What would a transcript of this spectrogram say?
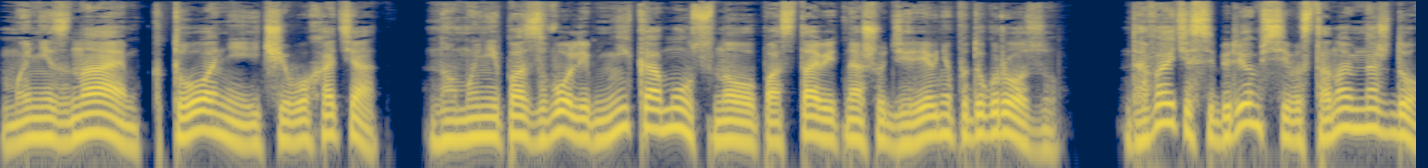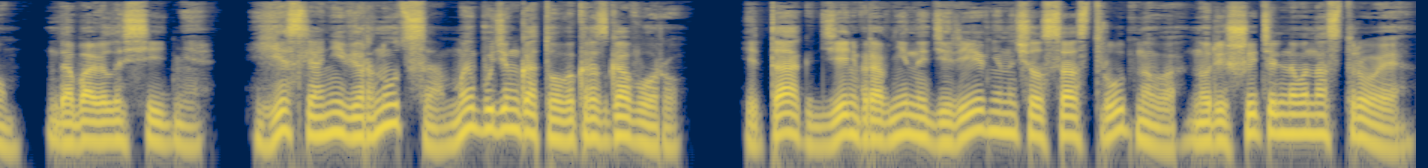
«Мы не знаем, кто они и чего хотят, но мы не позволим никому снова поставить нашу деревню под угрозу. Давайте соберемся и восстановим наш дом», — добавила Сидни. «Если они вернутся, мы будем готовы к разговору». Итак, день в равнинной деревне начался с трудного, но решительного настроя.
